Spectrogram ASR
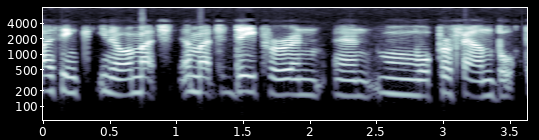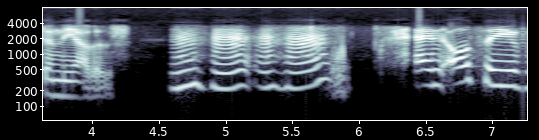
I think, you know, a much, a much deeper and, and more profound book than the others. Mm-hmm, mm-hmm. And also, you've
